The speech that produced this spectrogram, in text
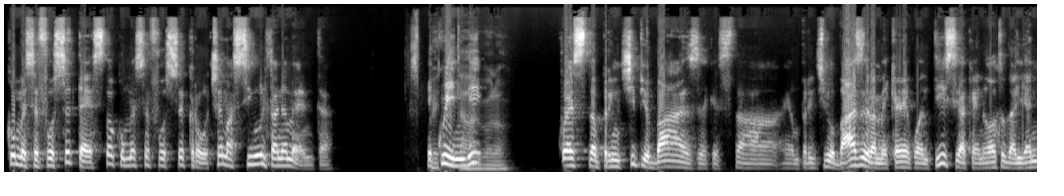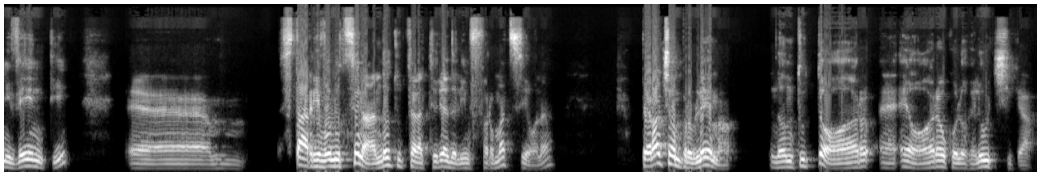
come se fosse testa o come se fosse croce, ma simultaneamente. Spettacolo. E quindi questo principio base, che sta, è un principio base della meccanica quantistica che è noto dagli anni 20, ehm, sta rivoluzionando tutta la teoria dell'informazione, però c'è un problema, non tutto oro è, è oro quello che luccica.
